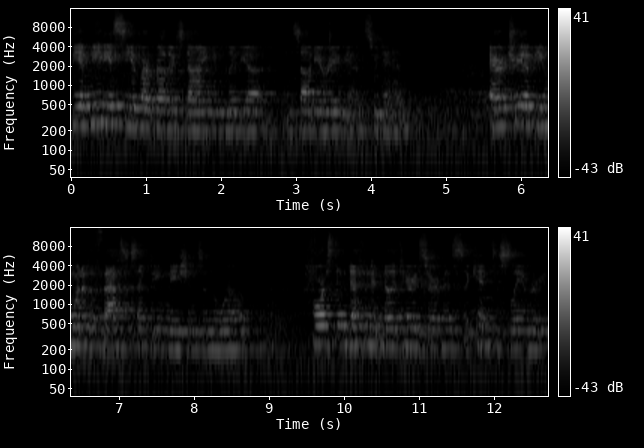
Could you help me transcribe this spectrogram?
the immediacy of our brothers dying in Libya, in Saudi Arabia, and Sudan. Eritrea being one of the fastest emptying nations in the world, forced indefinite military service akin to slavery.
